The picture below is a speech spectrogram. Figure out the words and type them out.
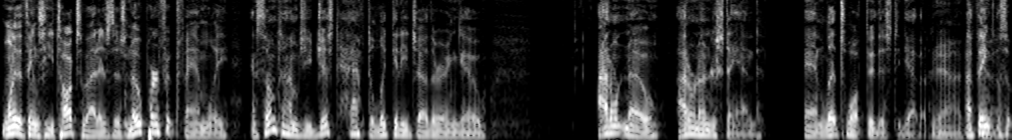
one of the things he talks about is there's no perfect family, and sometimes you just have to look at each other and go, I don't know, I don't understand, and let's walk through this together. Yeah, I think yeah.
